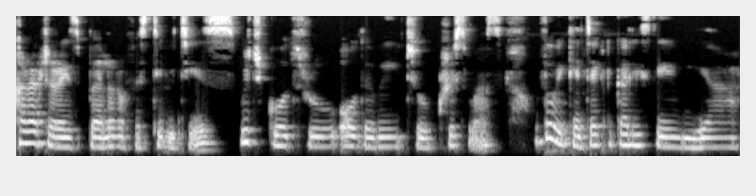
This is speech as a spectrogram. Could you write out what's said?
characterized by a lot of festivities which go through all the way to Christmas. Although we can technically say we are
